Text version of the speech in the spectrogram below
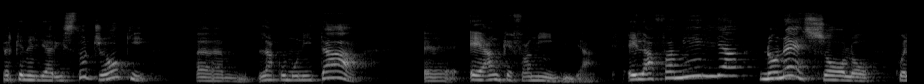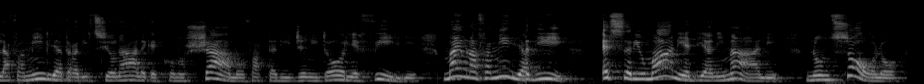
perché negli aristogiochi ehm, la comunità eh, è anche famiglia. E la famiglia non è solo quella famiglia tradizionale che conosciamo, fatta di genitori e figli, ma è una famiglia di esseri umani e di animali, non solo,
